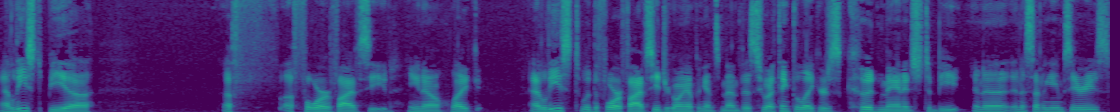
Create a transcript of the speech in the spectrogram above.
at least be a a, a four or five seed. You know, like at least with the four or five seed, you're going up against Memphis, who I think the Lakers could manage to beat in a in a seven game series.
